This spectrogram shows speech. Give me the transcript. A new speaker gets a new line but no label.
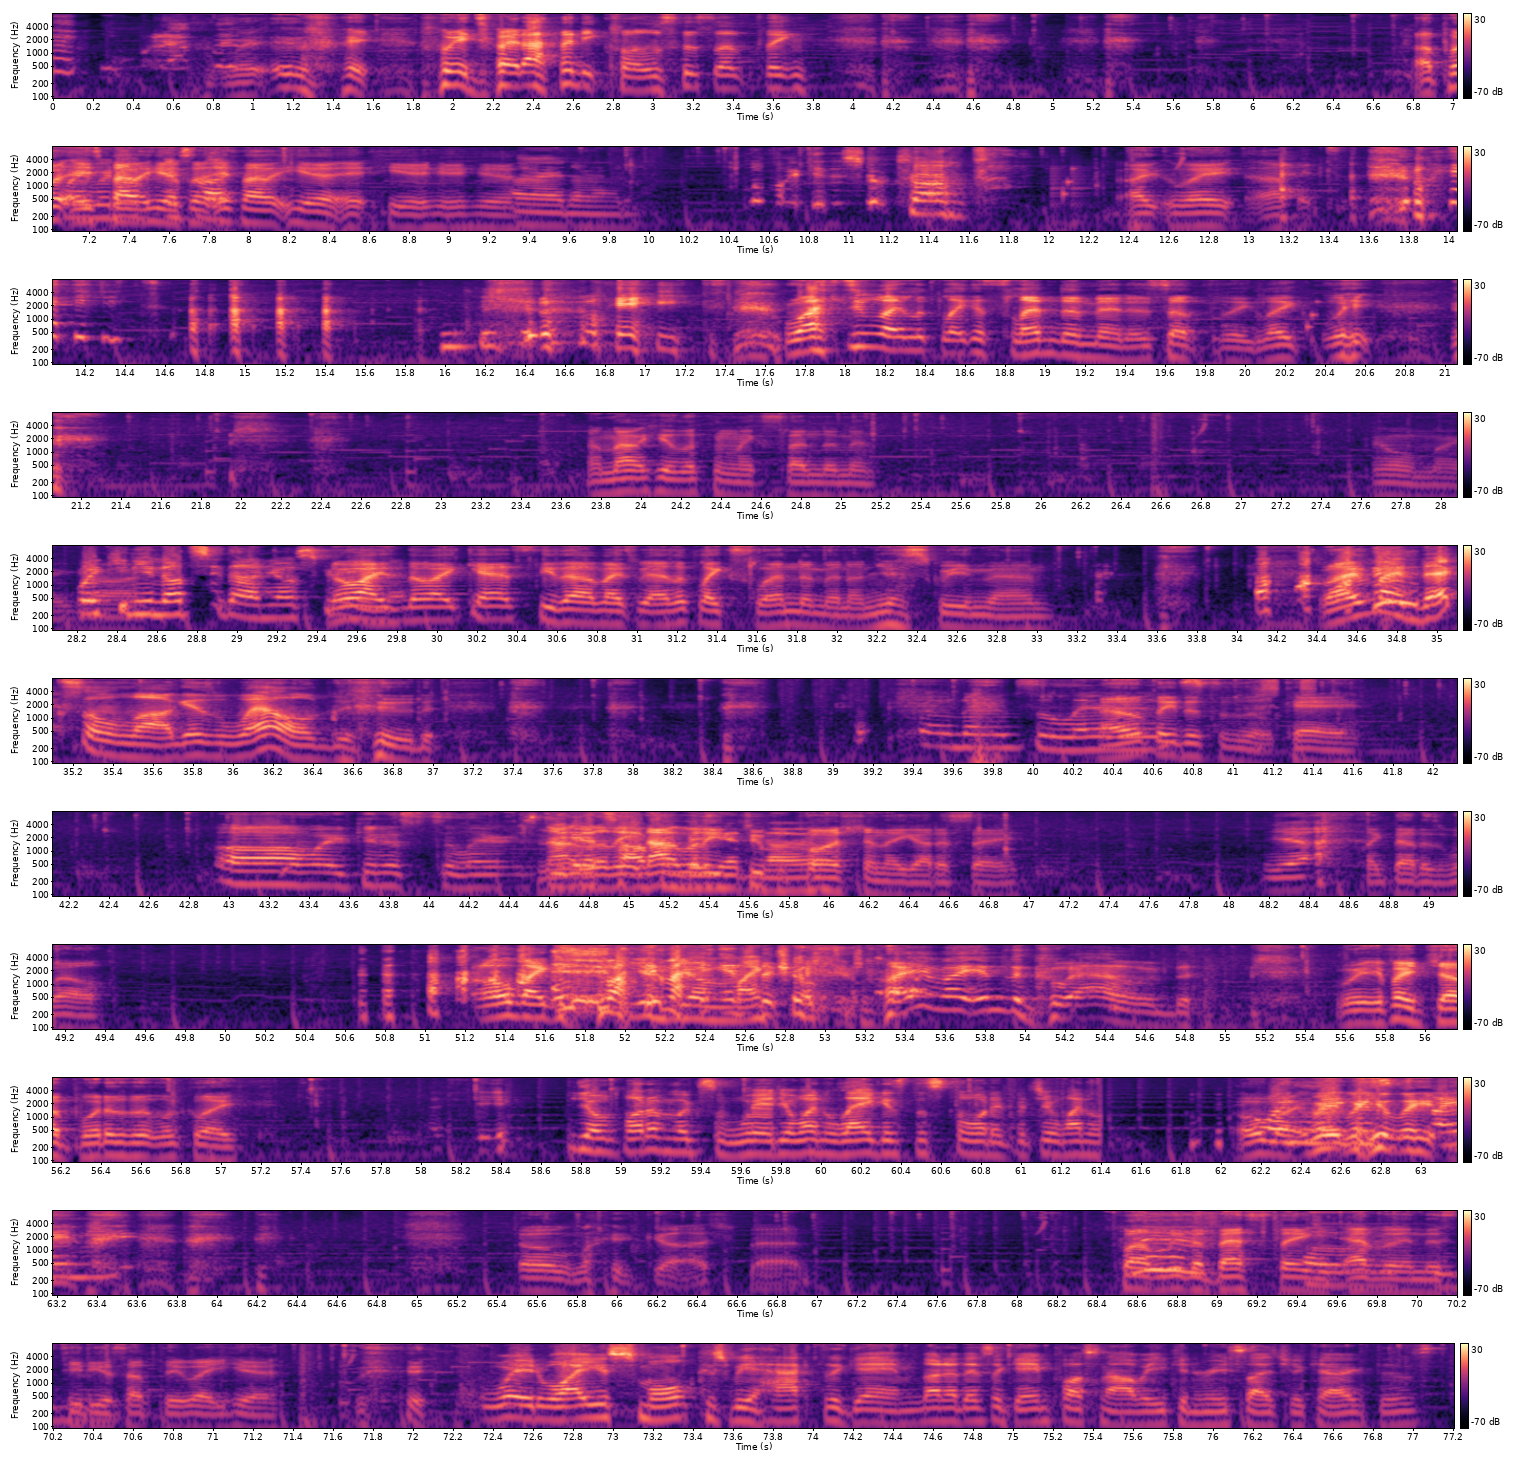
What happened?
Wait, wait, wait, do I not have any clothes or something? I'll put
Wait,
Ace
we're
Pilot here, put
not-
Ace Pilot here, eh, here, here, here.
Alright, alright.
Oh my goodness, you're trapped.
I, wait, uh, wait! wait! Why do I look like a Slenderman or something? Like, wait. I'm out here looking like Slenderman. Oh my god.
Wait, can you not see that on your screen?
No, I no, I can't see that on my screen. I look like Slenderman on your screen, man. Why is my neck so long as well, dude?
Oh no, it's hilarious.
I don't think this is okay.
Oh my goodness, it's hilarious.
Not really, not really too?
No.
proportion. I gotta say,
Yeah.
like that as well. Oh my god! Why am, I in the, why am I in the ground? Wait, if I jump, what does it look like?
Your bottom looks weird. Your one leg is distorted, but your one.
Oh my!
one
Wait, wait, wait! Oh my gosh, man! Probably the best thing
Oh
ever in this tedious update right here.
Wait, why are you small? Because we hacked the game. No, no, there's a game plus now where you can resize your characters.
